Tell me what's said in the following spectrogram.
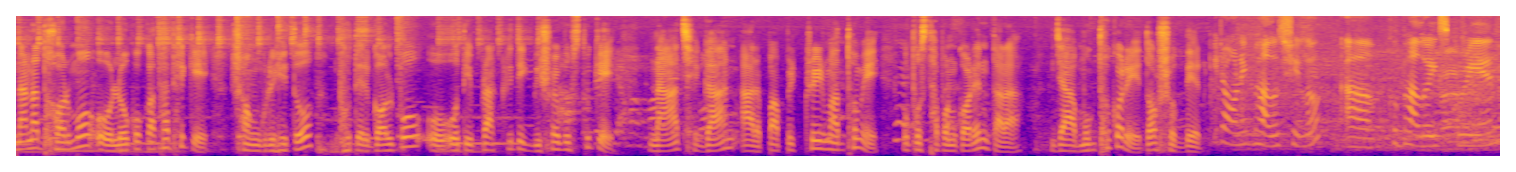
নানা ধর্ম ও লোককথা থেকে সংগৃহীত ভূতের গল্প ও অতি প্রাকৃতিক বিষয়বস্তুকে নাচ, গান আর পাপেট্রির মাধ্যমে উপস্থাপন করেন তারা। যা মুগ্ধ করে দর্শকদের। এটা অনেক ভালো ছিল খুব ভালো এক্সপিরিয়েন্স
